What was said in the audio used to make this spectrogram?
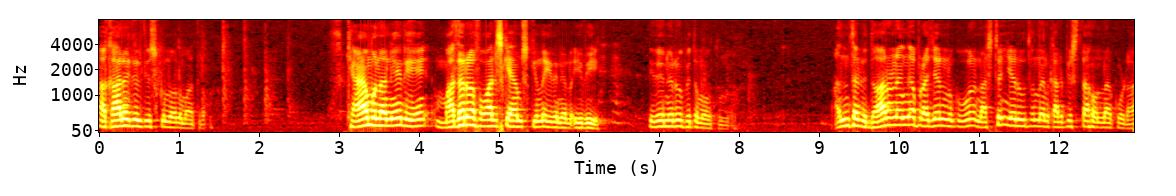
ఆ కాలేజీలు తీసుకున్న వాళ్ళు మాత్రం. స్కాములు అనేది మదర్ ఆఫ్ ఆల్ స్కామ్స్ కింద ఇది ఇది ఇది నిరూపితమవుతుంది. అంతటి దారుణంగా ప్రజలకు నష్టం జరుగుతుందని కనిపిస్తూ ఉన్నా కూడా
